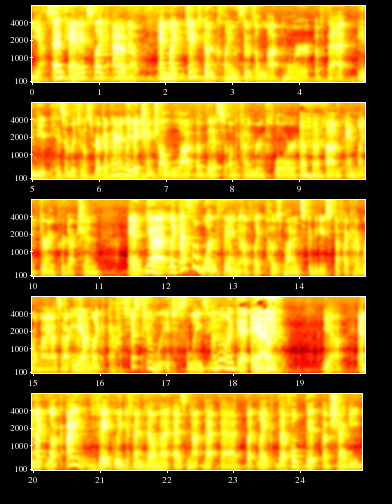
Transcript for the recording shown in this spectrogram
Yes. Okay. And it's like I don't know. And like James Gunn claims there was a lot more of that in the his original script. Apparently they changed a lot of this on the cutting room floor Uh-huh. um, and like during production. And yeah, like that's the one thing of like postmodern Scooby Doo stuff I kind of roll my eyes at because Yeah. I'm like, ah, it's just too. It's just lazy. i don't like it and yeah like Yeah. And like, look, I vaguely defend Velma as not that bad, but like the whole bit of Shaggy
